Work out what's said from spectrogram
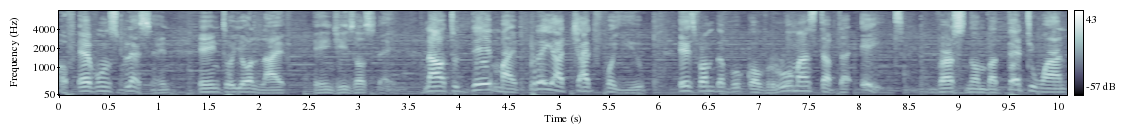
of heaven's blessing into your life in Jesus' name. Now, today, my prayer charge for you is from the book of Romans, chapter 8, verse number 31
